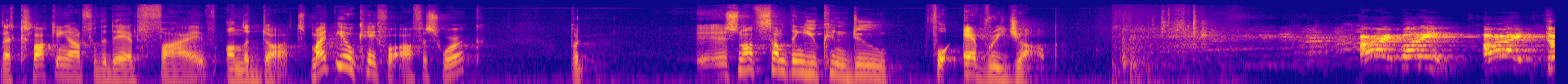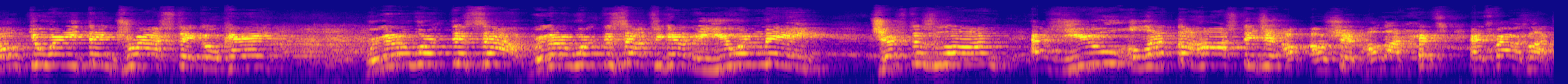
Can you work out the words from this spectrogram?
that clocking out for the day at 5 on the dot might be okay for office work, but it's not something you can do for every job. All right, buddy. All right, don't do anything drastic, okay? We're gonna work this out. We're gonna work this out together, you and me, just as long as you let the hostages. Oh, oh shit, hold on. It's, it's 5 o'clock.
